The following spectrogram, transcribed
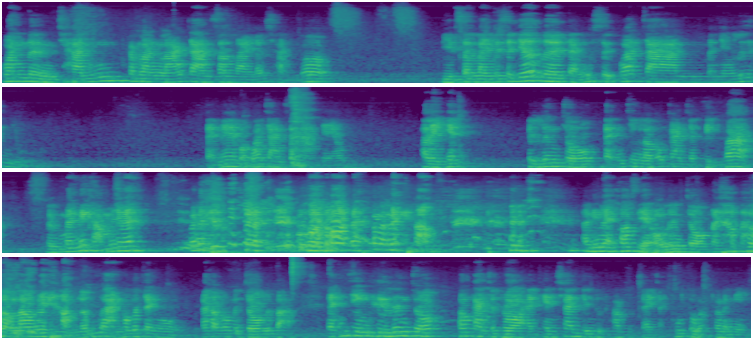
วันหนึ่งฉันกำลังล้างจานสันไลท์แล้วฉันก็บีบสันไลท์ไปซะเยอะเลย แต่รู้สึกว่าจานมันยังลื่นอยู่ แต่แม่บอกว่าจานสะอาดแล้ว อะไรเงี้ยเป็นเรื่องโจ๊กแต่จริงๆเราต้องการจะติดว่า หรือมันไม่ขำใช่ไหมมันไม่ขำขอโทษนะมันไม่ขำอันนี้แหละข้อเสียของเรื่องโจ๊กนะครับ ถ้าเราเล่าไม่ขำแล้วผู้อ่านเขาก็จะงงนะครับว่ามันโจ๊กหรือเปล่า แต่ที่จริงคือเรื่องโจ๊กต้องการจะ draw attention ดึงดูดความสนใจจากผู้ตรวจเท่านั้นเอง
